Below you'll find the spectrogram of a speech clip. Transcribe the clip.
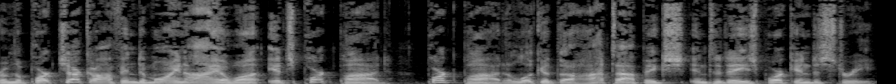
From the Pork Checkoff in Des Moines, Iowa, it's Pork Pod. Pork Pod, a look at the hot topics in today's pork industry.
